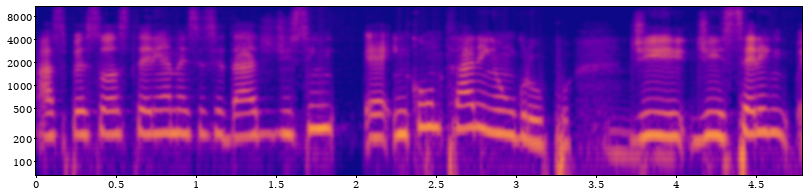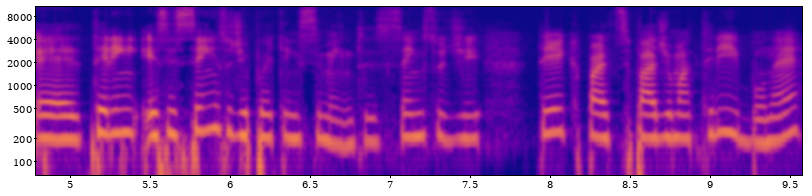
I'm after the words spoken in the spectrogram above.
as pessoas terem a necessidade de se é, encontrarem em um grupo, uhum. de, de serem, é, terem esse senso de pertencimento, esse senso de ter que participar de uma tribo, né?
